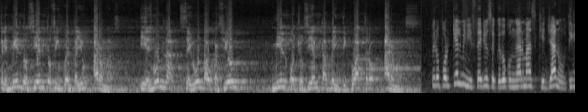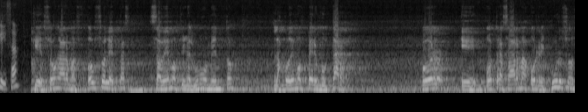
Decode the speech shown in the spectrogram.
3.251 armas y en una segunda ocasión 1.824 armas. Pero ¿por qué el ministerio se quedó con armas que ya no utiliza? Que son armas obsoletas, sabemos que en algún momento las podemos permutar por eh, otras armas o recursos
